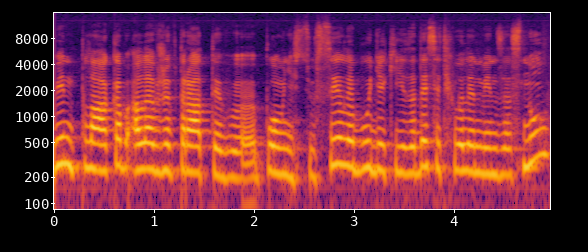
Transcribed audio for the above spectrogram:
Він плакав, але вже втратив е, повністю сили будь-які. За 10 хвилин він заснув.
